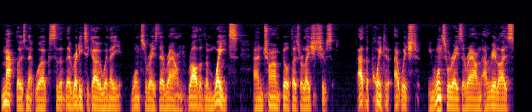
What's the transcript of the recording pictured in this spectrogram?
map those networks so that they're ready to go when they want to raise their round rather than wait and try and build those relationships at the point at which you want to raise a round and realize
